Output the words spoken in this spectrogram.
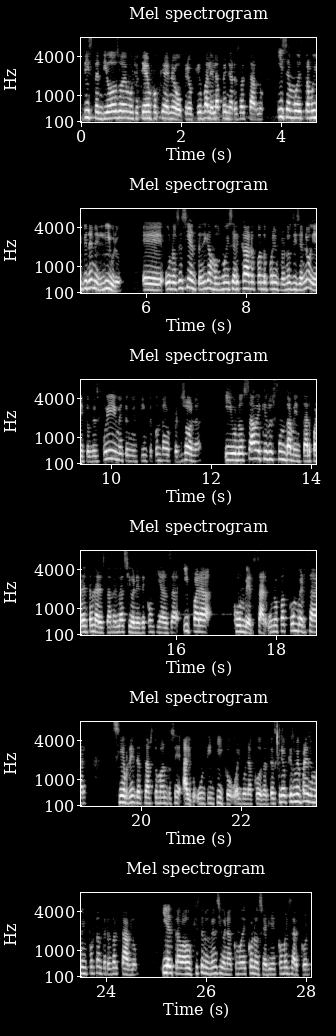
dispendioso de mucho tiempo, que de nuevo creo que vale la pena resaltarlo y se muestra muy bien en el libro. Eh, uno se siente, digamos, muy cercano cuando, por ejemplo, nos dicen, no, y entonces fui me tomé un tinto con tal persona, y uno sabe que eso es fundamental para entablar estas relaciones de confianza y para conversar. Uno para conversar siempre necesita estar tomándose algo, un tintico o alguna cosa. Entonces creo que eso me parece muy importante resaltarlo. Y el trabajo que usted nos menciona como de conocer y de conversar con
